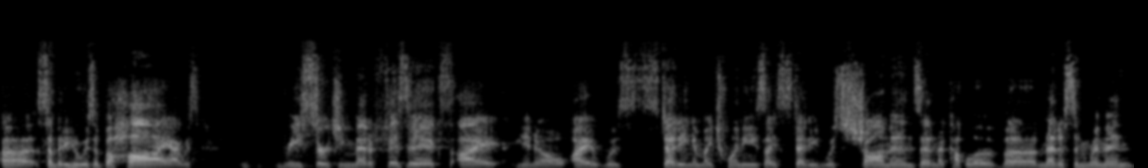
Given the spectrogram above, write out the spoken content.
uh, somebody who was a Baha'i. I was researching metaphysics. I, you know, I was studying in my 20s. I studied with shamans and a couple of uh, medicine women.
